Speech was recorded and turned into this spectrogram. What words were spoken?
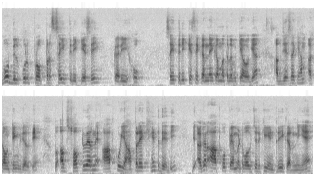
वो बिल्कुल प्रॉपर सही तरीके से करी हो। सही तरीके से करने का मतलब क्या हो गया? अब जैसा कि हम अकाउंटिंग भी चलते हैं तो अब सॉफ्टवेयर ने आपको यहाँ पर एक हिंट दे दी कि अगर आपको पेमेंट वाउचर की एंट्री करनी है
